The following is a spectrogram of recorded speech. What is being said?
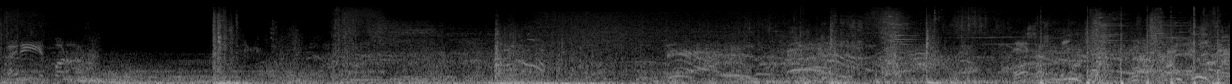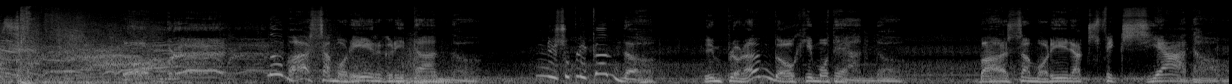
¡Venid por los... ¡Esos pinchos nos tranquilizas! ¡Hombre! No a morir gritando, ni suplicando, implorando o gimoteando. Vas a morir asfixiado.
